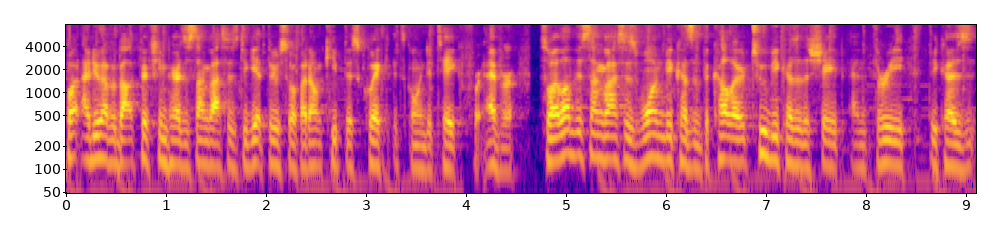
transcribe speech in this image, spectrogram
But I do have about 15 pairs of sunglasses to get through, so if I don't keep this quick, it's going to take forever. So I love these sunglasses, one, because of the color, two, because of the shape, and three, because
